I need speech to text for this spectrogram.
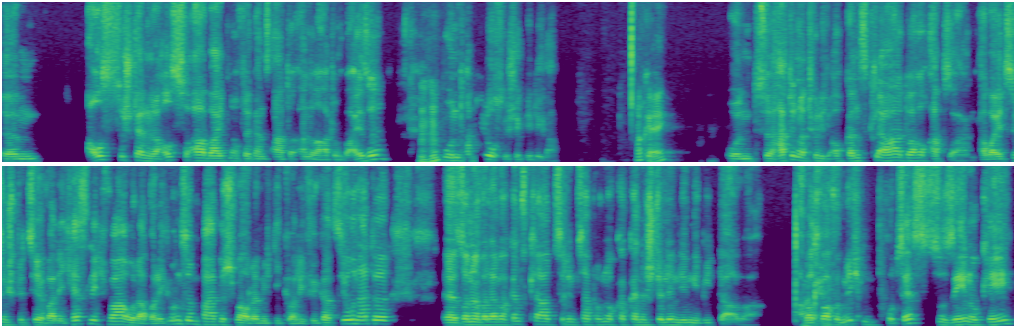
ähm, auszustellen oder auszuarbeiten auf eine ganz andere Art und Weise mhm. und habe die losgeschickt, die Dinger. Okay. Und äh, hatte natürlich auch ganz klar da auch Absagen. Aber jetzt nicht speziell, weil ich hässlich war oder weil ich unsympathisch war oder nicht die Qualifikation hatte, äh, sondern weil einfach ganz klar zu dem Zeitpunkt noch gar keine Stelle in dem Gebiet da war. Aber okay. es war für mich ein Prozess zu sehen, okay,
